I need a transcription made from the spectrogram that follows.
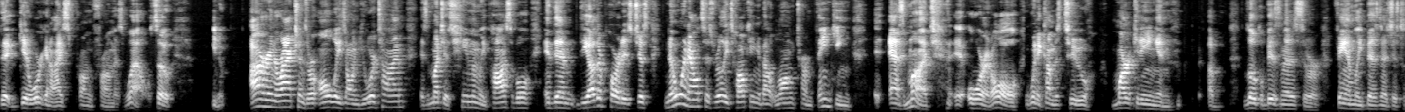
that Get Organized sprung from as well. So, you know, our interactions are always on your time as much as humanly possible. And then the other part is just no one else is really talking about long term thinking as much eh, or at all when it comes to marketing and a local business or family business, just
